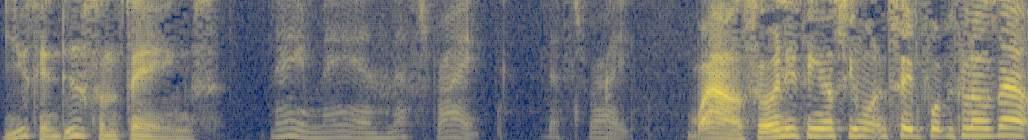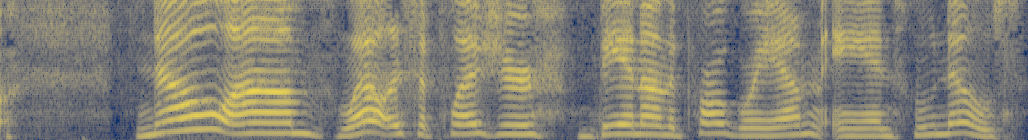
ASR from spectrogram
you can do some things. Amen. That's right. That's right. Wow. So anything else you want to say before we close out? No, um, well, it's a pleasure being on the program, and who knows,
